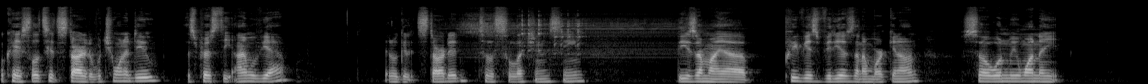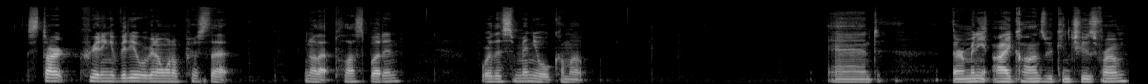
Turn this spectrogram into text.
Okay, so let's get started. What you want to do is press the iMovie app. It'll get it started to the selection scene. These are my uh, previous videos that I'm working on. So when we want to start creating a video, we're going to want to press that, you know, that plus button where this menu will come up. And there are many icons we can choose from.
